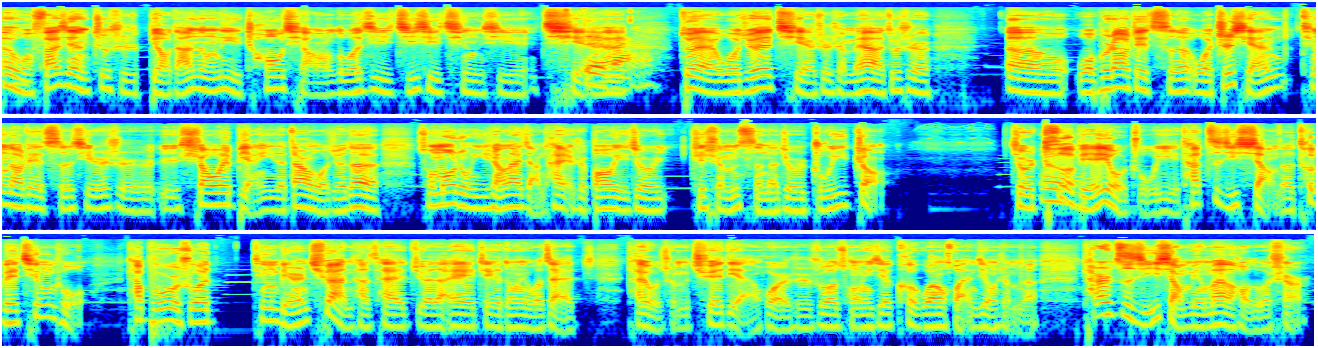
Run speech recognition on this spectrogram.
哎，我发现就是表达能力超强，逻辑极其清晰，且对我觉得且是什么呀？就是。呃，我不知道这词，我之前听到这词其实是稍微贬义的，但是我觉得从某种意义上来讲，它也是褒义。就是这什么词呢？就是主意正，就是特别有主意，他自己想的特别清楚，他不是说听别人劝他才觉得，哎，这个东西我在他有什么缺点，或者是说从一些客观环境什么的，他是自己想明白了好多事儿。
